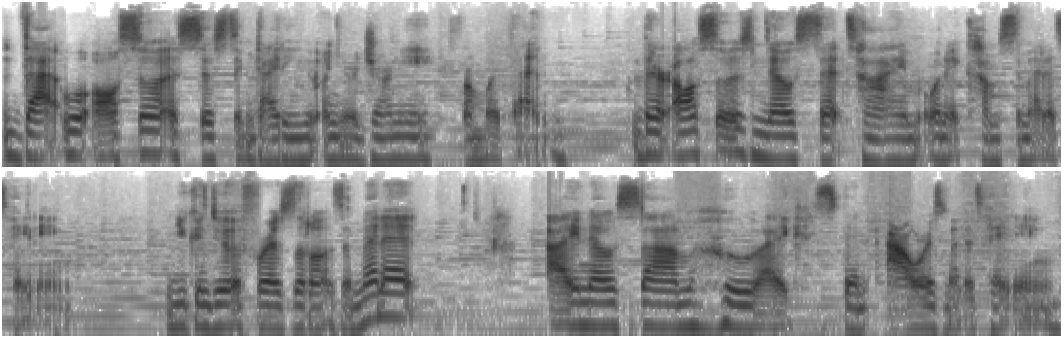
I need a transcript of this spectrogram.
That will also assist in guiding you on your journey from within. There also is no set time when it comes to meditating. You can do it for as little as a minute. I know some who like spend hours meditating.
